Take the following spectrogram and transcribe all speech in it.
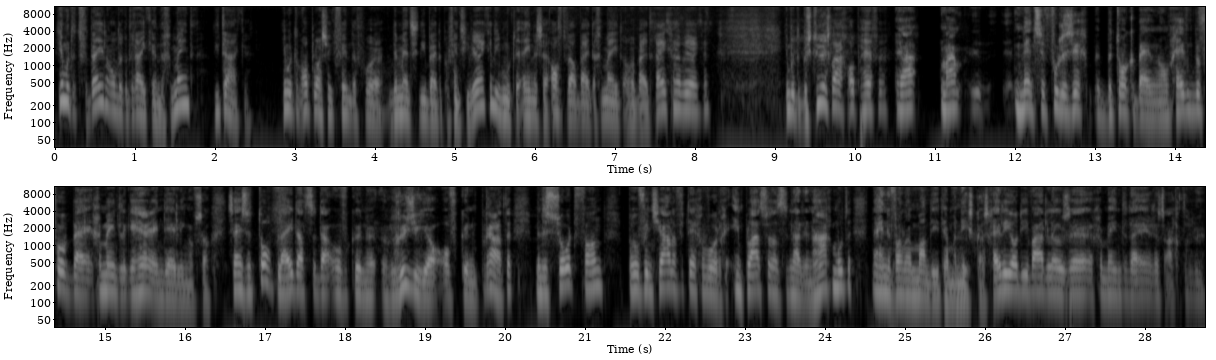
Je moet het verdelen onder het Rijk en de gemeente, die taken. Je moet een oplossing vinden voor de mensen die bij de provincie werken. Die moeten enerzijds ofwel bij de gemeente of bij het Rijk gaan werken. Je moet de bestuurslaag opheffen. Ja, maar eh, mensen voelen zich betrokken bij hun omgeving. Bijvoorbeeld bij gemeentelijke herindeling of zo. Zijn ze toch blij dat ze daarover kunnen ruzien of kunnen praten... met een soort van provinciale vertegenwoordiger. In plaats van dat ze naar Den Haag moeten... naar een of andere man die het helemaal niks kan schelen... joh, die waardeloze gemeente daar ergens achter u.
